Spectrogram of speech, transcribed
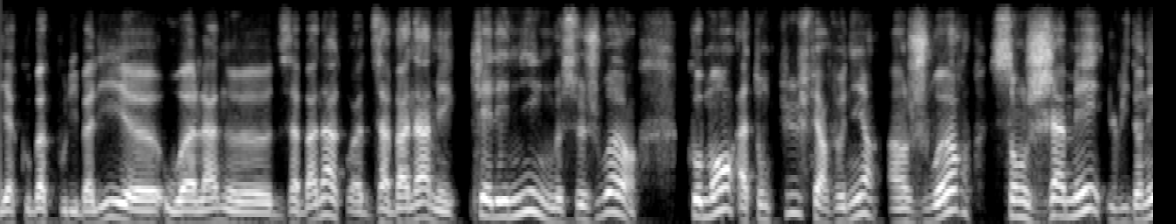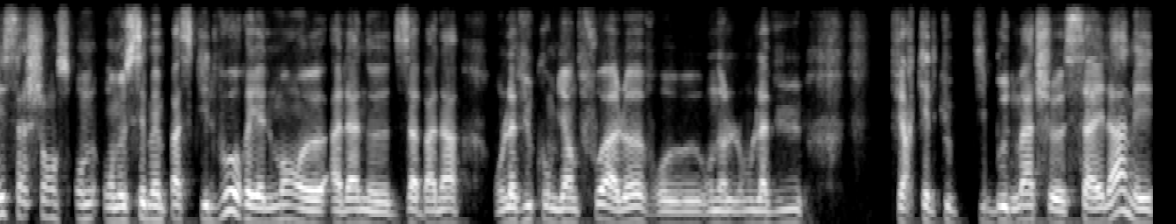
Yakuba Koulibaly ou Alan Zabana. Quoi. Zabana, mais quelle énigme ce joueur Comment a-t-on pu faire venir un joueur sans jamais lui donner sa chance? On, ne sait même pas ce qu'il vaut réellement, Alan Zabana. On l'a vu combien de fois à l'œuvre On l'a vu faire quelques petits bouts de match euh, ça et là, mais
